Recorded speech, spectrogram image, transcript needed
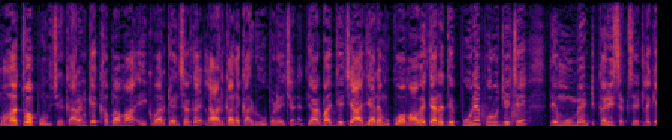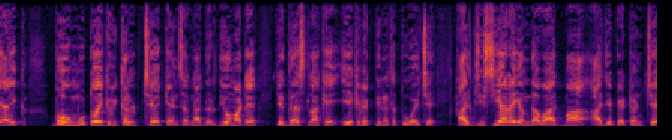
મહત્વપૂર્ણ છે. કારણ કે ખભામાં એકવાર કેન્સર થાય એટલે હાડકાને કાઢવું પડે છે ને ત્યારબાદ જે છે આ જ્યારે મૂકવામાં આવે ત્યારે તે પૂરેપૂરું જે છે તે મૂવમેન્ટ કરી શકશે. એટલે કે આ એક બહુ મોટો એક વિકલ્પ છે કેન્સરના દર્દીઓ માટે જે દસ લાખે એક વ્યક્તિને થતું હોય છે. હાલ જીસીઆરઆઈ અમદાવાદમાં આ જે પેટન્ટ છે.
